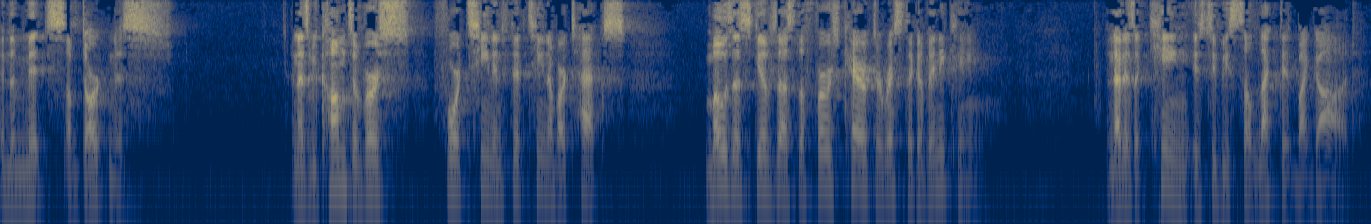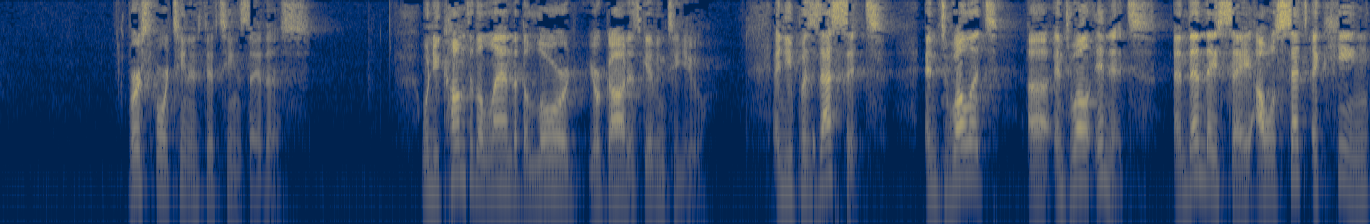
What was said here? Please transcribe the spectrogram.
in the midst of darkness. And as we come to verse 14 and 15 of our text, Moses gives us the first characteristic of any king. And that is a king is to be selected by God. Verse 14 and 15 say this. When you come to the land that the Lord your God is giving to you, and you possess it, and dwell it, uh, and dwell in it, and then they say, I will set a king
